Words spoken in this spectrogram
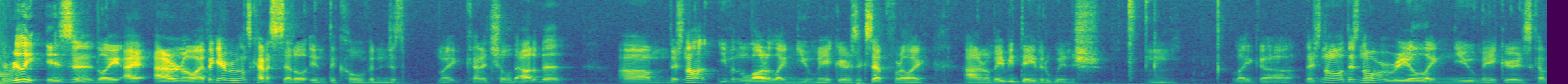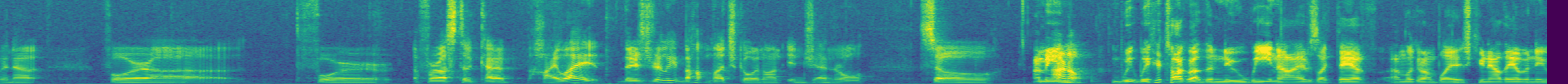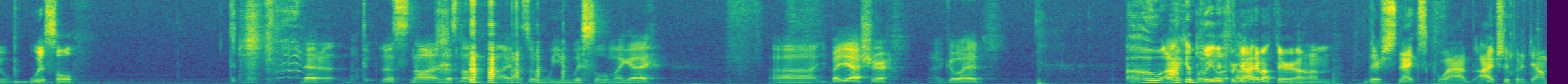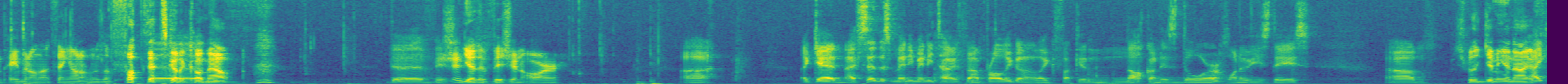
there really isn't. Like I, I don't know. I think everyone's kind of settled into COVID and just like kind of chilled out a bit. Um, there's not even a lot of like new makers except for like I don't know maybe David Winch. Mm. Like uh, there's no there's no real like new makers coming out for uh, for for us to kind of highlight. There's really not much going on in general. So I mean, I don't know. We we could talk about the new WE knives. Like they have, I'm looking on Blade HQ now. They have a new whistle. that that's not that's not a knife. That's a wee whistle, my guy. Uh, but yeah, sure. Go ahead. Oh, what, I completely forgot about their um their Snecx collab. I actually put a down payment on that thing. I don't know when the fuck that's gonna come out. The Vision. Yeah, the Vision R. Uh, again, I've said this many many times, but I'm probably gonna like fucking knock on his door one of these days. Um, just really give me a knife. I,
